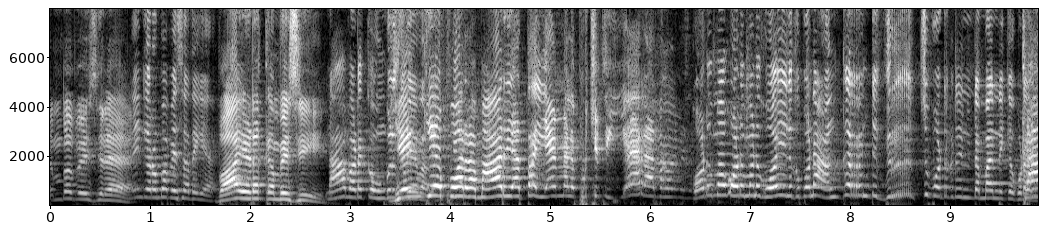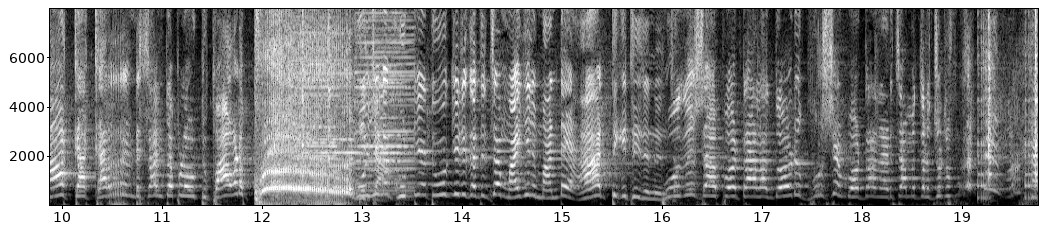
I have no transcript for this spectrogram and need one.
ரொம்ப பேசுற. நீங்க ரொம்ப பேசாதீங்க. வாயடக்கம் பேசி. நான் வடக்க உங்களுக்கு. எங்கே போற மாதிரியாத்தா என் மேல புடிச்சிட்டு ஏறாத. கொடுமை கொடுமைன்னு கோயிலுக்கு போனா அங்க ரெண்டு விரிச்சு போட்டுக்கிட்டு நின்ற மாதிரி நிக்க கூடாது. காக்கா கரண்ட் சந்தப்பல விட்டு பாவட குயில குட்டிய தூக்கிட்டு கத்துச்சா மயில் மண்டை ஆட்டிக்கிட்டு. புதுசா போட்டாலும் தோடு புருஷன் போட்டாலும் அடிச்சா மத்தல சுட்டு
